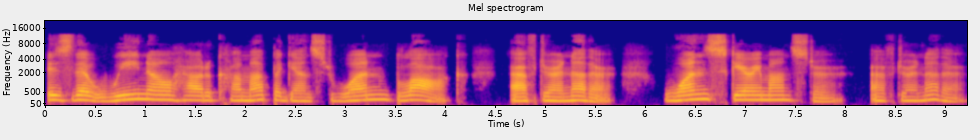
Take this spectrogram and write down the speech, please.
is that we know how to come up against one block after another, one scary monster after another.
